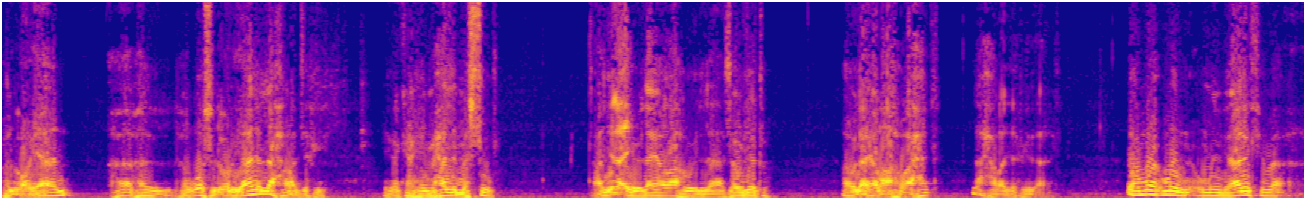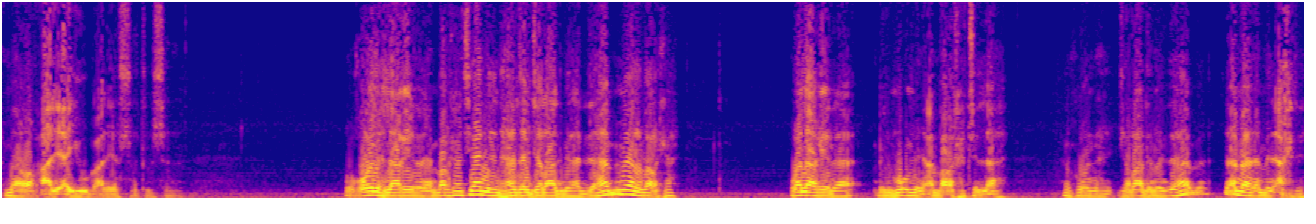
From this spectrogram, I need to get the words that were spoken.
فالعريان فالغسل عريان لا حرج فيه إذا كان في محل مستور. عن العيب لا يراه إلا زوجته أو لا يراه أحد لا حرج في ذلك. ومن ومن ذلك ما, ما وقع لأيوب عليه الصلاة والسلام. وقوله لا غنى عن بركته يعني إن هذا الجراد من الذهب من البركة. ولا غنى بالمؤمن عن بركة الله. يكون جراد من ذهب لا مانع من أخذه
